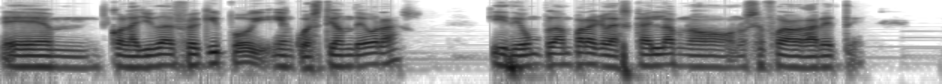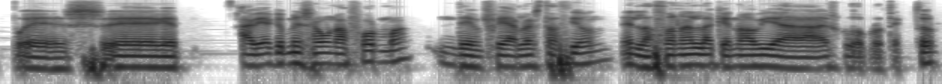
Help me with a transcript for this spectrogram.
em, con la ayuda de su equipo y, en cuestión de horas, y de un plan para que la Skylab no, no se fuera al garete. Pues eh, había que pensar una forma de enfriar la estación en la zona en la que no había escudo protector.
